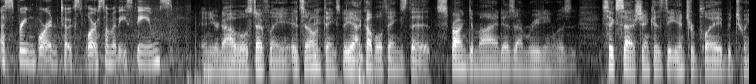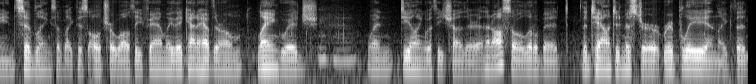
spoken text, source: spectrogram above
a springboard to explore some of these themes in your novel is definitely its own things. But yeah, a couple of things that sprung to mind as I'm reading was Succession, because the interplay between siblings of like this ultra wealthy family, they kind of have their own language mm-hmm. when dealing with each other, and then also a little bit the talented Mr. Ripley and like the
